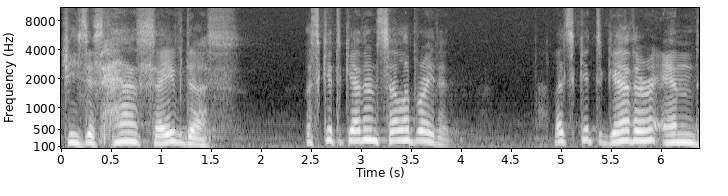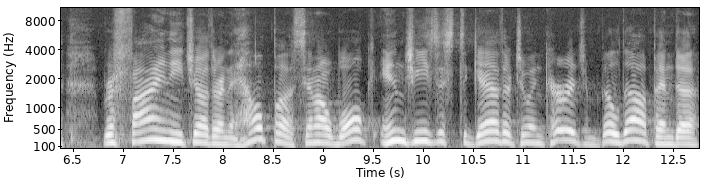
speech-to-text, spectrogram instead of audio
Jesus has saved us, let's get together and celebrate it. Let's get together and refine each other and help us in our walk in Jesus together to encourage and build up and uh,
